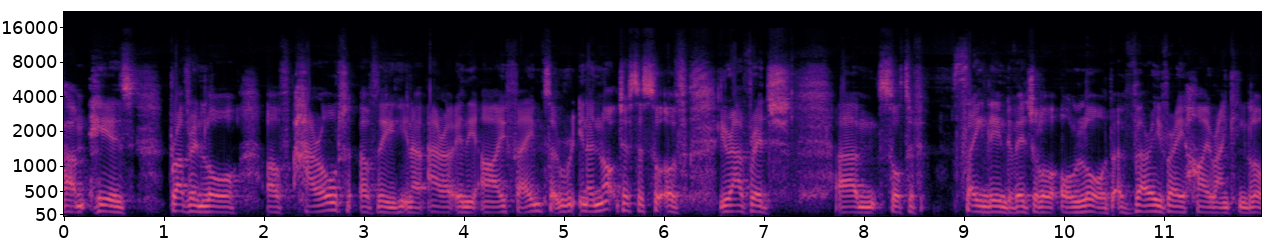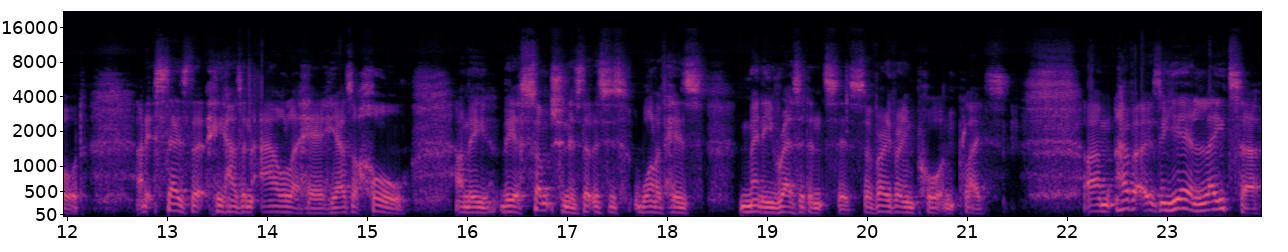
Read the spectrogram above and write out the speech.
Um, he is brother-in-law of Harold of the you know arrow in the eye fame. So you know not just a sort of your average um, sort of thegnly individual or, or, lord, but a very, very high ranking lord. And it says that he has an aula here, he has a hall. And the, the assumption is that this is one of his many residences, so very, very important place. Um, however, it was a year later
